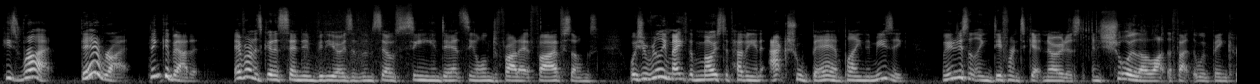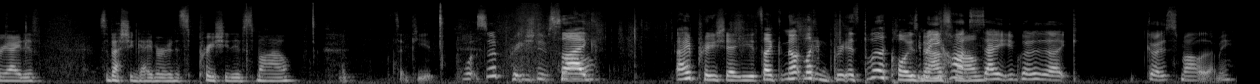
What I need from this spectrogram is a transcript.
He's right. They're right. Think about it. Everyone is going to send in videos of themselves singing and dancing along to Friday at 5 songs. We should really make the most of having an actual band playing the music. We need to do something different to get noticed, and surely they'll like the fact that we've been creative. Sebastian gave her an appreciative smile. So cute. What's an appreciative It's smile? like, I appreciate you. It's like not like a, it's probably a closed Yeah, but you can't smile. say it. You've got to like go smile at me.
